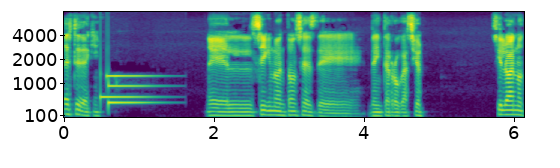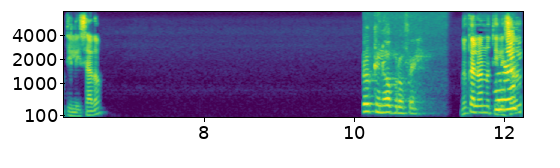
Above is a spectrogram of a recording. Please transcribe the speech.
Este de aquí. El signo entonces de, interrogación. ¿Sí lo han utilizado? Creo que no, profe. ¿Nunca lo han utilizado?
